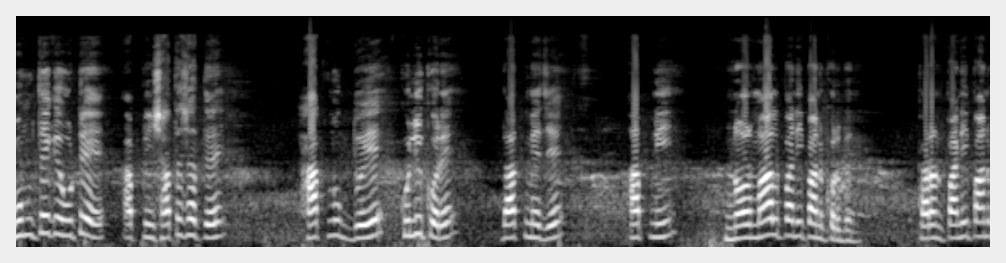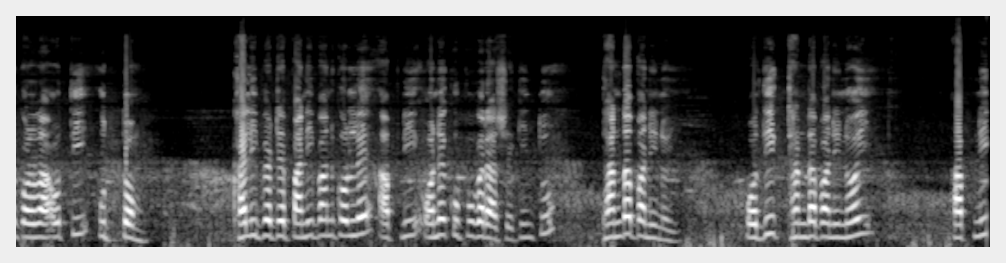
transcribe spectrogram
ঘুম থেকে উঠে আপনি সাথে সাথে হাত মুখ ধুয়ে কুলি করে দাঁত মেজে আপনি নর্মাল পানি পান করবেন। কারণ পানি পান করা অতি উত্তম। খালি পেটে পানি পান করলে আপনি অনেক উপকার আসে, কিন্তু ঠান্ডা পানি নয়। অধিক ঠান্ডা পানি নয়, আপনি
